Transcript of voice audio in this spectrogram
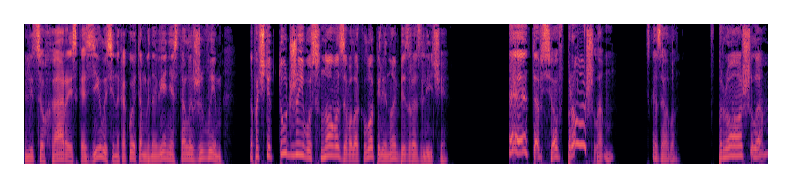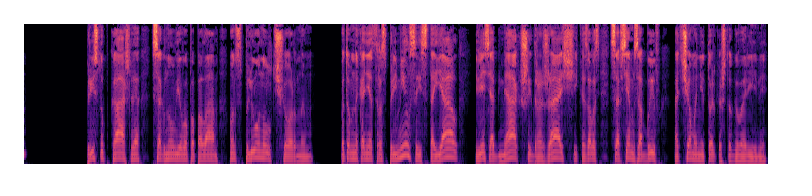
Лицо Хара исказилось и на какое-то мгновение стало живым, но почти тут же его снова заволокло пеленой безразличия. «Это все в прошлом», — сказал он. «В прошлом». Приступ кашля согнул его пополам, он сплюнул черным. Потом, наконец, распрямился и стоял, весь обмякший, дрожащий, казалось, совсем забыв, о чем они только что говорили.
